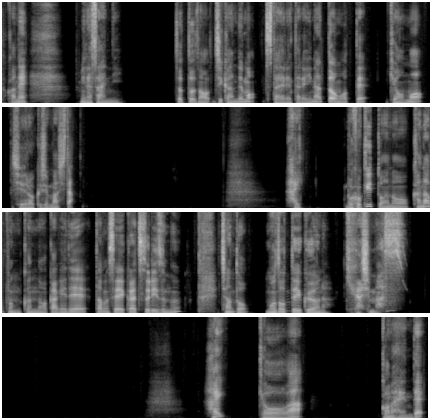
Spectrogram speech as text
とかね、皆さんにちょっとの時間でも伝えれたらいいなと思って今日も収録しました。はい。僕きっとあの、かなぶんくんのおかげで多分生活リズムちゃんと戻っていくような気がします。はい。今日はこの辺で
